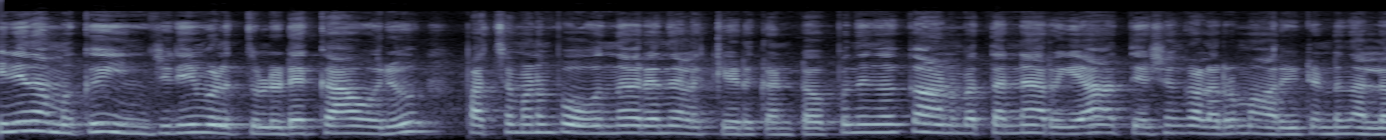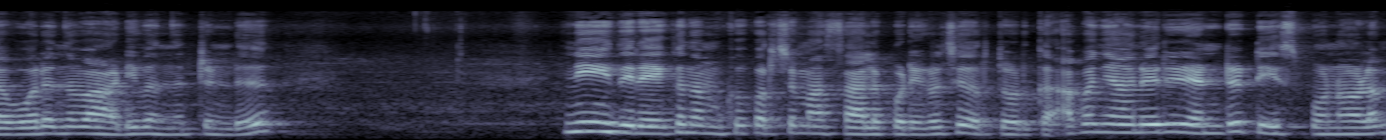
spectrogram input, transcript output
ഇനി നമുക്ക് ഇഞ്ചിനിയും വെളുത്തുള്ളിയുടെയൊക്കെ ആ ഒരു പച്ചമണം പോകുന്നവരെ ഒന്ന് ഇളക്കിയെടുക്കാം കേട്ടോ. അപ്പോൾ നിങ്ങൾക്ക് കാണുമ്പോൾ തന്നെ അറിയാം അത്യാവശ്യം കളർ മാറിയിട്ടുണ്ട് നല്ലപോലെ ഒന്ന് വാടി വന്നിട്ടുണ്ട്. ഇനി ഇതിലേക്ക് നമുക്ക് കുറച്ച് മസാലപ്പൊടികൾ ചേർത്ത് കൊടുക്കുക അപ്പോൾ ഞാനൊരു രണ്ട് ടീസ്പൂണോളം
